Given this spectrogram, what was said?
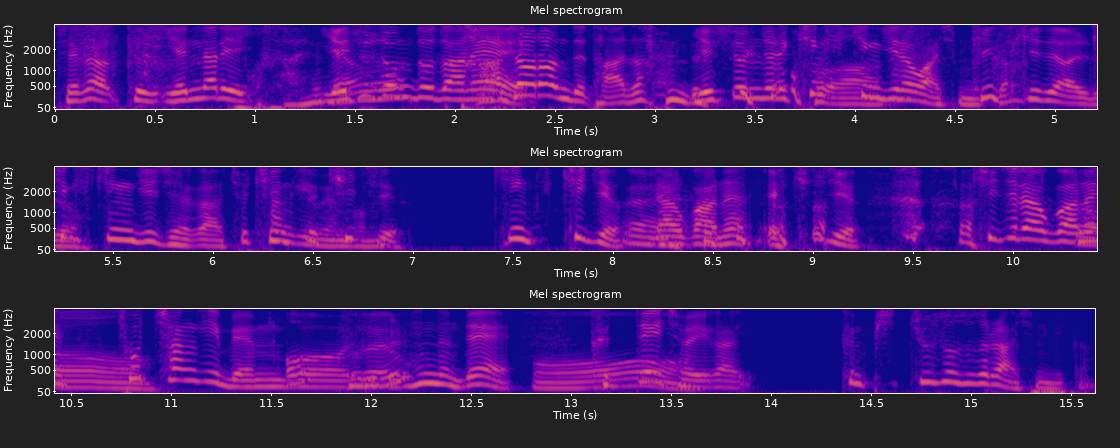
제가 그 옛날에 목사님 예수전도단에 다 잘하는데 다 잘하는데 예수전도단에 King's Kids라고 아십니까? King's Kids 알죠? King's Kids 제가 초창기 King's 멤버. Kids King's Kids라고 네. 하는 예, Kids Kids라고 하는 어. 초창기 멤버를 그래요? 했는데 어. 그때 저희가 큰 비추소서를 아십니까?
